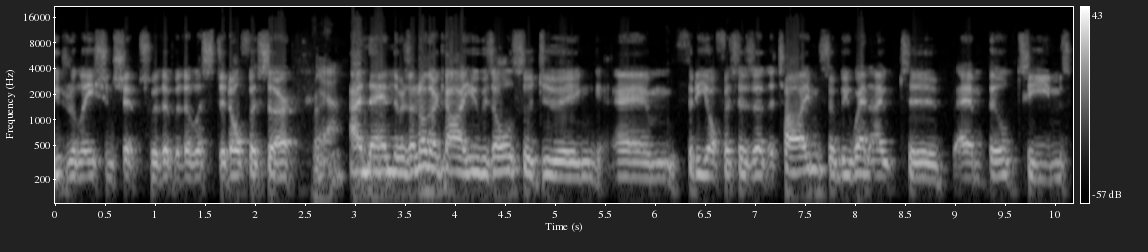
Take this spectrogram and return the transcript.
good relationships with it with a listed officer. Yeah. And then there was another guy who was also doing um, three offices at the time. So we went out to um, build teams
